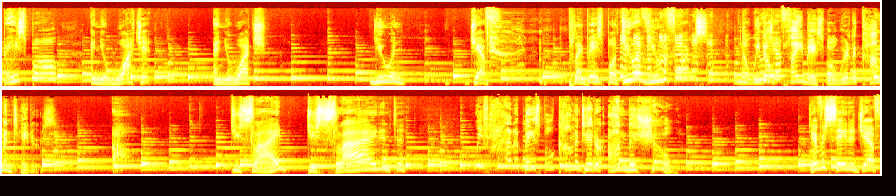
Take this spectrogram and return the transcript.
baseball, and you watch it, and you watch you and Jeff play baseball. Do you have uniforms? No, we You don't play baseball. We're the commentators. Oh. Do you slide? Do you slide into. We've had a baseball commentator on this show. Do you ever say to Jeff,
